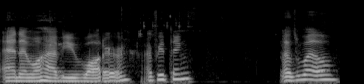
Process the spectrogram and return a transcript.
And then we'll have you water everything as well.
